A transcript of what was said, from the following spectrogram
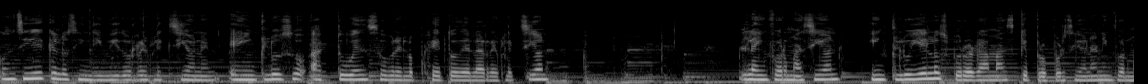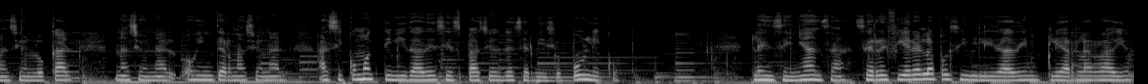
consigue que los individuos reflexionen e incluso actúen sobre el objeto de la reflexión. La información incluye los programas que proporcionan información local, nacional o internacional, así como actividades y espacios de servicio público. La enseñanza se refiere a la posibilidad de emplear la radio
